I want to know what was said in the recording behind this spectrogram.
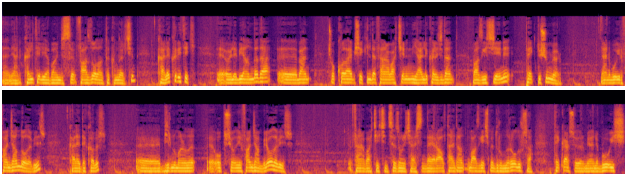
yani, yani kaliteli yabancısı fazla olan takımlar için kale kritik. E, öyle bir anda da e, ben çok kolay bir şekilde Fenerbahçe'nin yerli kaleciden vazgeçeceğini pek düşünmüyorum. Yani bu İrfan Can da olabilir. Kalede kalır. E, bir numaralı e, opsiyon İrfan Can bile olabilir. Fenerbahçe için sezon içerisinde eğer Altay'dan vazgeçme durumları olursa. Tekrar söylüyorum yani bu iş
